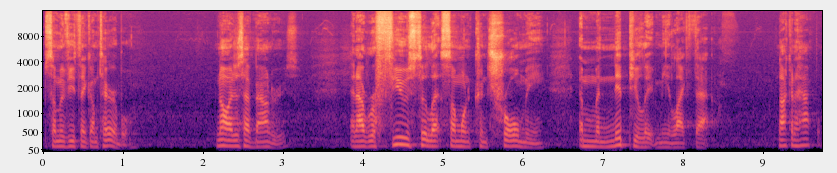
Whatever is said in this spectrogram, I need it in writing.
Some of you think I'm terrible. No, I just have boundaries. And I refuse to let someone control me and manipulate me like that. Not gonna happen.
